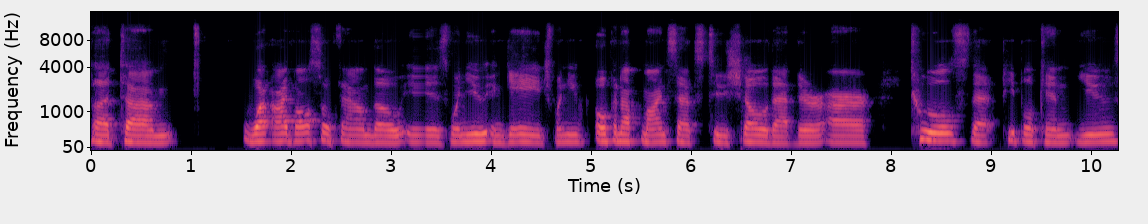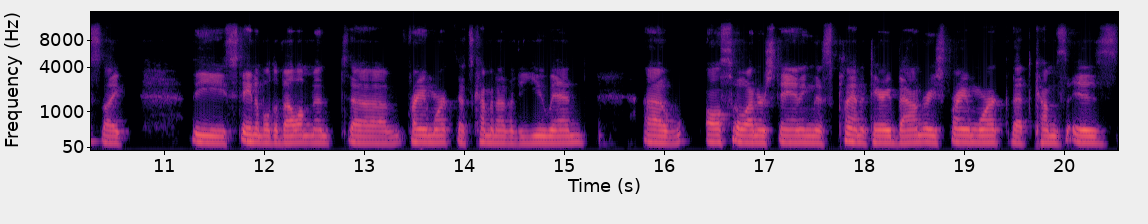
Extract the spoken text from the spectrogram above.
But um, what I've also found though is when you engage, when you open up mindsets to show that there are tools that people can use, like the Sustainable Development uh, Framework that's coming out of the UN. Uh, also understanding this planetary boundaries framework that comes is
